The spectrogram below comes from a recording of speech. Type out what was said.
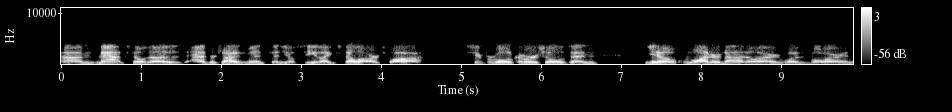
Um, Matt still does advertisements, and you'll see like Stella Artois Super Bowl commercials, and you know, water.org was born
